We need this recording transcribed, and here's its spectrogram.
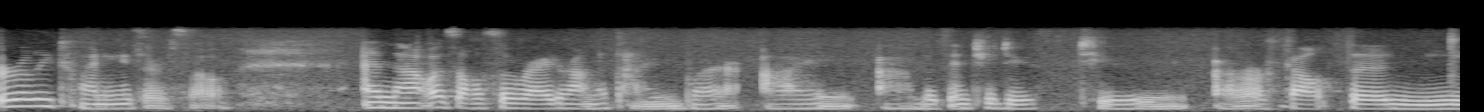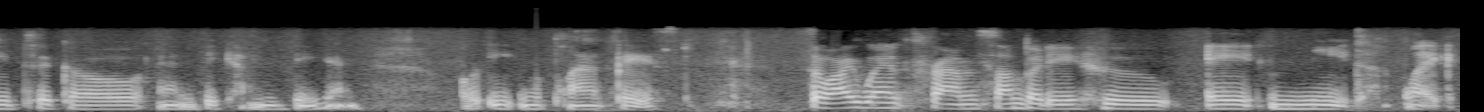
early 20s or so. And that was also right around the time where I uh, was introduced to or felt the need to go and become vegan or eat more plant based. So I went from somebody who ate meat like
